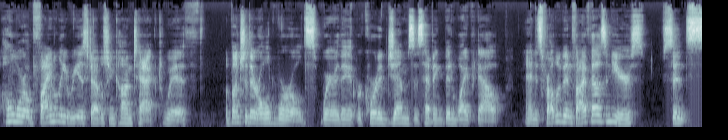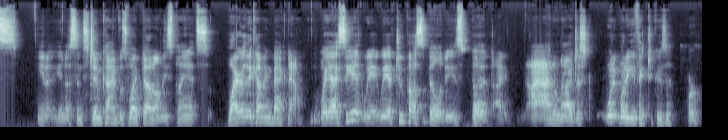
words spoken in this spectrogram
homeworld finally reestablishing contact with a bunch of their old worlds where they had recorded gems as having been wiped out. And it's probably been 5,000 years since, you know, you know, since Gemkind was wiped out on these planets. Why are they coming back now? The way I see it, we, we have two possibilities, but I, I, I don't know. I just, what, what do you think, Takuza? Or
